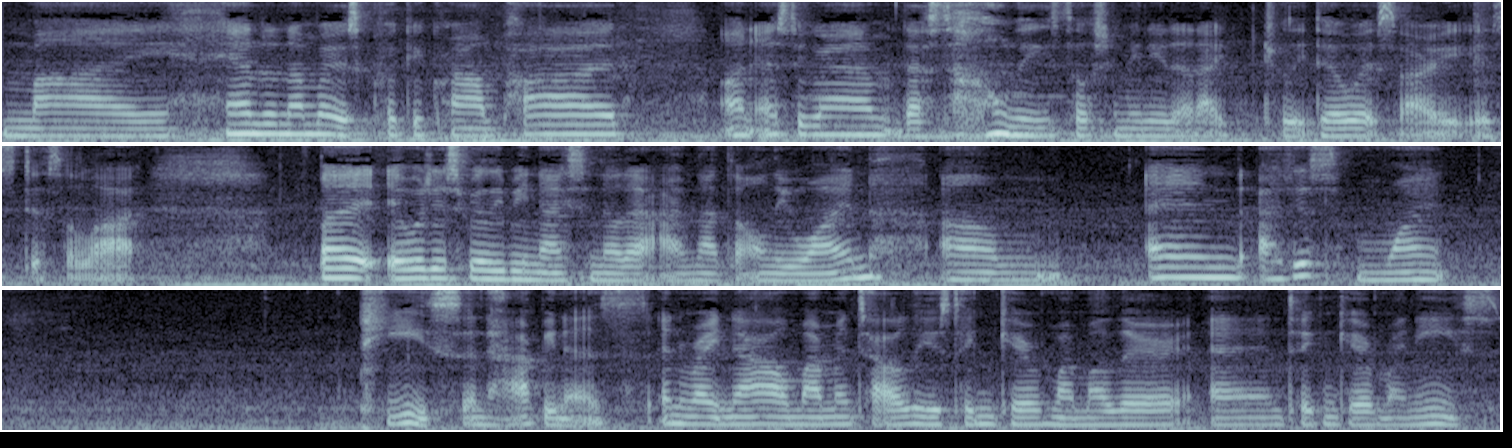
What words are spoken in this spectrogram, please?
my handle number is Crooked Crown Pod on Instagram. That's the only social media that I truly deal with. Sorry, it's just a lot. But it would just really be nice to know that I'm not the only one. Um, and I just want peace and happiness. And right now, my mentality is taking care of my mother and taking care of my niece.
